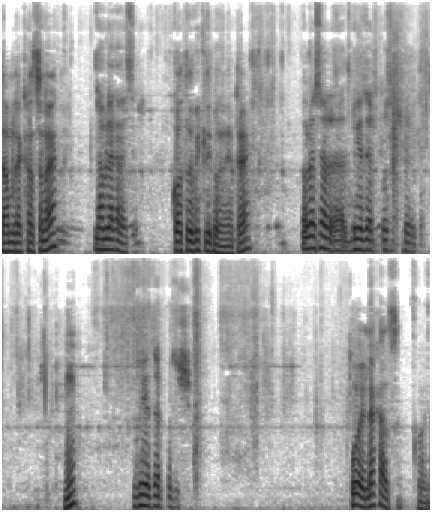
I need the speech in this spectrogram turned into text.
দাম লেখা আছে না? দাম লেখা স্যার কত বিক্রি করেন এটা? স্যার দুই হাজার পঁচিশশো টাকা। হুম? দুই হাজার পঁচিশশো কই লেখা আছে কই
